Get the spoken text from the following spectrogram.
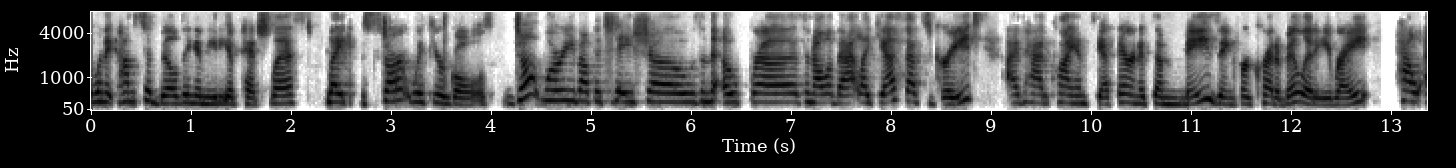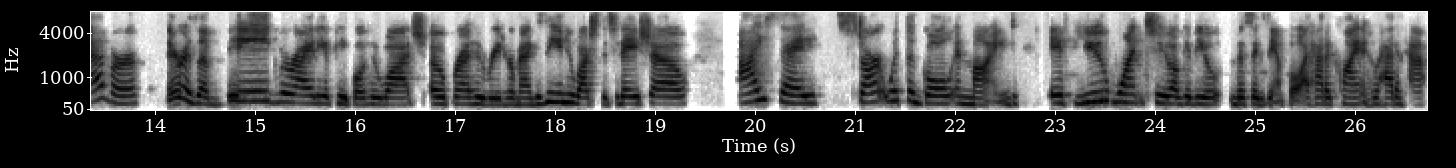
when it comes to building a media pitch list, like, start with your goals. Don't worry about the Today shows and the Oprahs and all of that. Like, yes, that's great. I've had clients get there and it's amazing for credibility, right? However, there is a big variety of people who watch Oprah, who read her magazine, who watch the Today Show. I say start with the goal in mind. If you want to, I'll give you this example. I had a client who had an app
